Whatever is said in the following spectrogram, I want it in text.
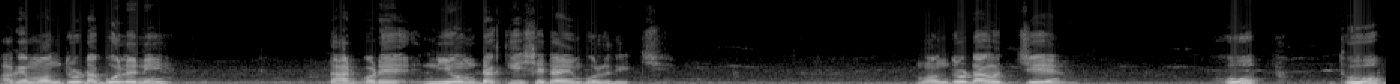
আগে মন্ত্রটা বলে নিই, তারপরে নিয়মটা কি সেটা আমি বলে দিচ্ছি। মন্ত্রটা হচ্ছে, হুপ, ধূপ,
